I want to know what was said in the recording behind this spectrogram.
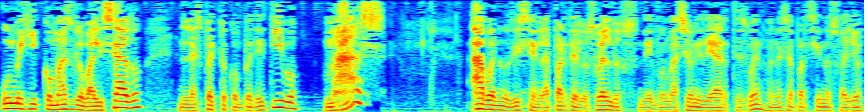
un México más globalizado en el aspecto competitivo. ¿Más? Ah, bueno, dice en la parte de los sueldos de información y de artes. Bueno, en esa parte sí nos falló.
